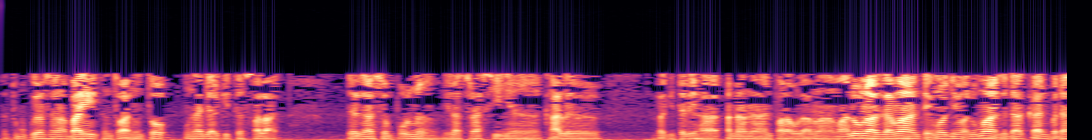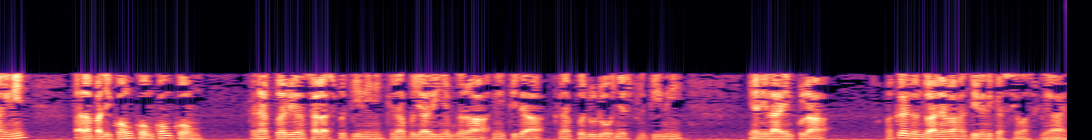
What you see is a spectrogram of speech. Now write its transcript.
Satu buku yang sangat baik tuan-tuan Untuk mengajar kita salat Dengan sempurna. Ilustrasinya Color Kalau kita lihat pandangan para ulama. Maklumlah zaman teknologi maklumat Ledakan pada hari ini tak dapat dikongkong-kongkong. Kenapa dia salat seperti ini? Kenapa jarinya bergerak? Ini tidak. Kenapa duduknya seperti ini? Yang ini lain pula. Maka tuan-tuan yang berhati dan dikasih Allah sekalian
